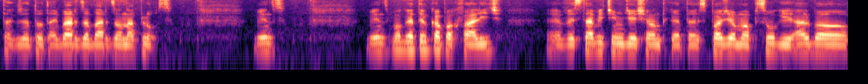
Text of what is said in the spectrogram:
Także tutaj bardzo, bardzo na plus. Więc, więc mogę tylko pochwalić, e, wystawić im dziesiątkę. To jest poziom obsługi albo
